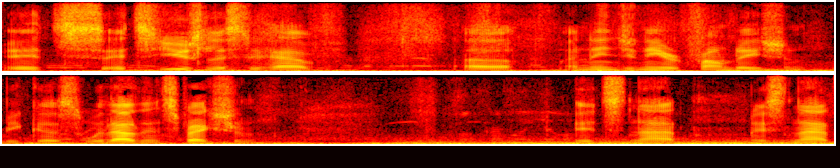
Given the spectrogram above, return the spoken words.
it's it's useless to have uh, an engineered foundation because without inspection it's not it's not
